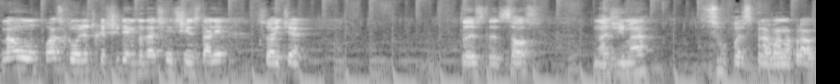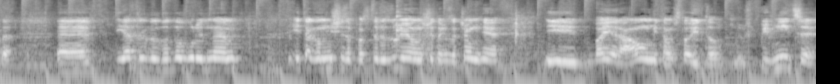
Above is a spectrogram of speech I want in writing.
małą płaską łyżeczkę chili, jak dodacie, nic się nie stanie. Słuchajcie, to jest ten sos na zimę. Super sprawa, naprawdę. E, ja tylko go do góry dnem i tak on mi się zapasteryzuje, on się tak zaciągnie i bajera, on mi tam stoi to w piwnicy,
